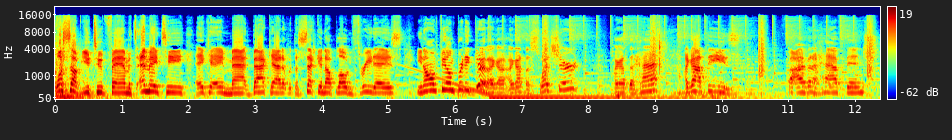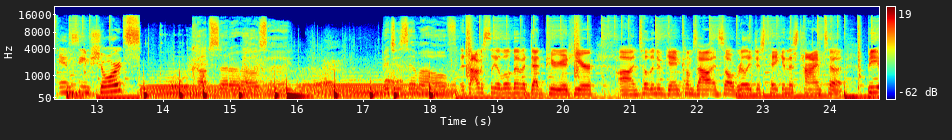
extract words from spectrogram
What's up, YouTube fam? It's MAT, aka Matt, back at it with the second upload in three days. You know, I'm feeling pretty good. I got I got the sweatshirt, I got the hat, I got these five and a half inch inseam shorts. Cups of the rose, bitches in my It's obviously a little bit of a dead period here uh, until the new game comes out, and so really just taking this time to be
